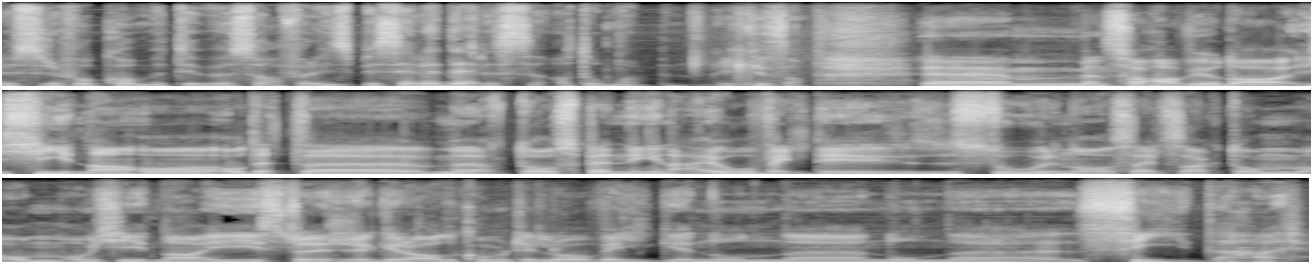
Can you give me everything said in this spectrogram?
russere få komme til USA for å inspisere deres atomvåpen. Ikke sant. Eh, men så har vi jo da Kina og, og dette møtet, og spenningen er jo veldig stor nå, selvsagt, om, om, om Kina i større grad kommer til å velge noen, eh, noen eh, side her.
